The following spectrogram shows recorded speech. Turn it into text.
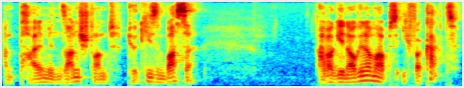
an Palmen, Sandstrand, türkisem Wasser. Aber genau genommen habe ich verkackt,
